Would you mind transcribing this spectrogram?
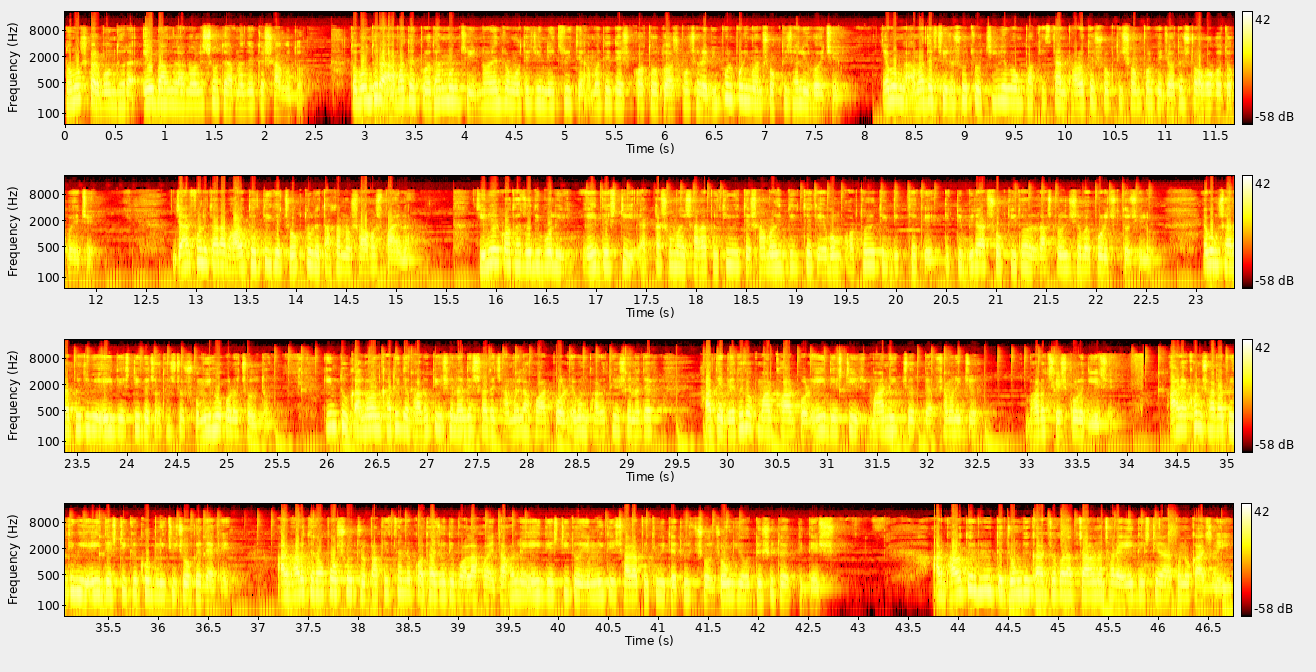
নমস্কার বন্ধুরা, এ বাংলা নলেজ হতে আপনাদেরকে স্বাগত। তো বন্ধুরা, আমাদের প্রধানমন্ত্রী নরেন্দ্র মোদীজির নেতৃত্বে আমাদের দেশ গত দশ বছরে বিপুল পরিমাণ শক্তিশালী হয়েছে এবং আমাদের চিরশত্রু চীন এবং পাকিস্তান ভারতের শক্তি সম্পর্কে যথেষ্ট অবগত হয়েছে। যার ফলে তারা ভারতের দিকে চোখ তুলে তাকানোর সাহস পায় না। চীনের কথা যদি বলি, এই দেশটি একটা সময় সারা পৃথিবীতে সামরিক দিক থেকে এবং অর্থনৈতিক দিক থেকে একটি বিরাট শক্তিধর রাষ্ট্র হিসেবে পরিচিত ছিল এবং সারা পৃথিবী এই দেশটিকে যথেষ্ট সমীহ করে চলত। কিন্তু গালোয়ান ঘাটিতে ভারতীয় সেনাদের সাথে ঝামেলা হওয়ার পর এবং ভারতীয় সেনাদের হাতে বেধরক মার খাওয়ার পর এই দেশটির মান, ইজ্জত, ব্যবসা, বাণিজ্য ভারত শেষ করে দিয়েছে। আর এখন সারা পৃথিবী এই দেশটিকে খুব নিচু চোখে দেখে। আর ভারতের অপর শত্রু পাকিস্তানের কথা যদি বলা হয়, তাহলে এই দেশটি তো এমনিতেই সারা পৃথিবীতে তুচ্ছ, জঙ্গি অধ্যুষিত একটি দেশ। আর ভারতের বিরুদ্ধে জঙ্গি কার্যকলাপ চালানো ছাড়া এই দেশটির আর কোনো কাজ নেই।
